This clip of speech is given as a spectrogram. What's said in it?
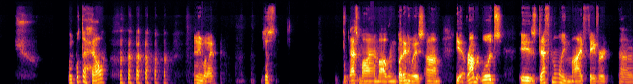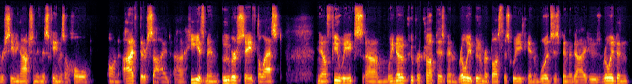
Like what the hell? anyway, just that's mind boggling. But anyways, um, yeah, Robert Woods is definitely my favorite uh, receiving option in this game as a whole on either side. Uh, he has been uber safe the last you know few weeks. Um, we know Cooper Kupp has been really boom or bust this week, and Woods has been the guy who's really been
